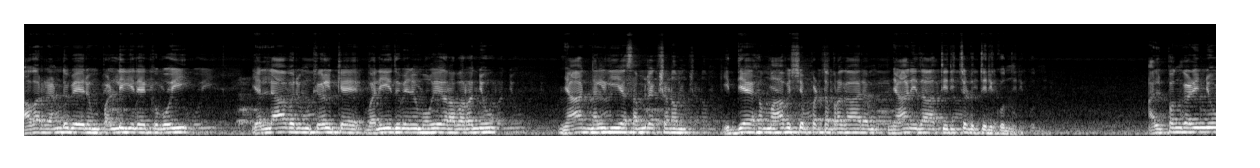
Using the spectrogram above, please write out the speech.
അവർ രണ്ടുപേരും പള്ളിയിലേക്ക് പോയി. എല്ലാവരും കേൾക്കെ വലീദുവിന് മുഹീറ പറഞ്ഞു ഞാൻ നൽകിയ സംരക്ഷണം ഇദ്ദേഹം ആവശ്യപ്പെട്ട പ്രകാരം ഞാനിതാ തിരിച്ചെടുത്തിരിക്കുന്നു. അല്പം കഴിഞ്ഞു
